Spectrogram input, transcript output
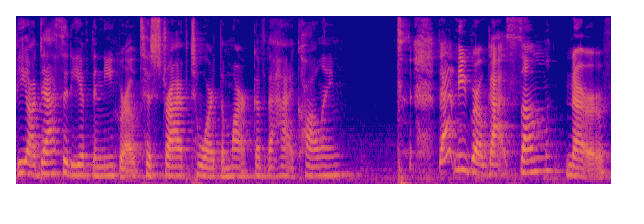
The audacity of the Negro to strive toward the mark of the high calling. that Negro got some nerve.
